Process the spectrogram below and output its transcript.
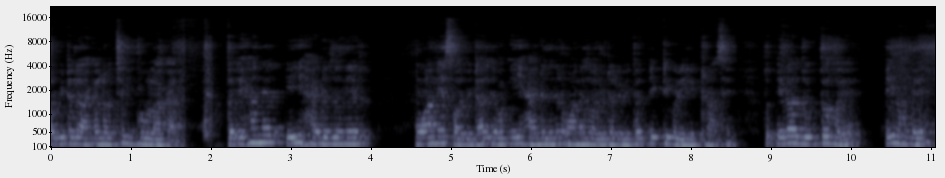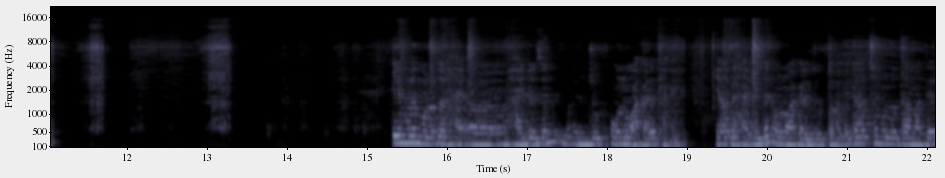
অরবিটালের আকার হচ্ছে গোলাকার। তো এখানের এই হাইড্রোজেনের ওয়ান এস অরবিটাল এবং এই হাইড্রোজেনের ওয়ান এস অরবিটালের ভিতর একটি করে ইলেকট্রন আছে। তো এরা যুক্ত হয়ে এইভাবে এইভাবে মূলত হাইড্রোজেন অণু আকারে থাকে। এভাবে হাইড্রোজেন অণু আকারে যুক্ত হয় এটা হচ্ছে মূলত আমাদের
